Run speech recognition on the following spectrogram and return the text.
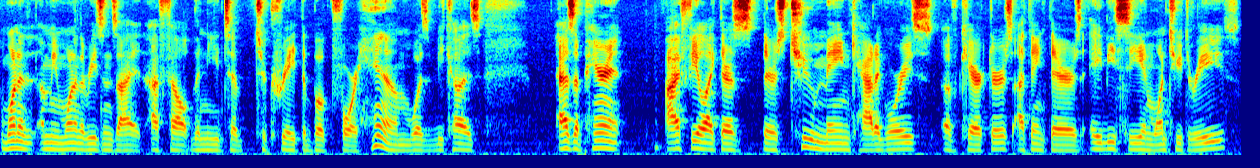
one of the, I mean one of the reasons I, I felt the need to to create the book for him was because as a parent I feel like there's there's two main categories of characters. I think there's ABC and one two threes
